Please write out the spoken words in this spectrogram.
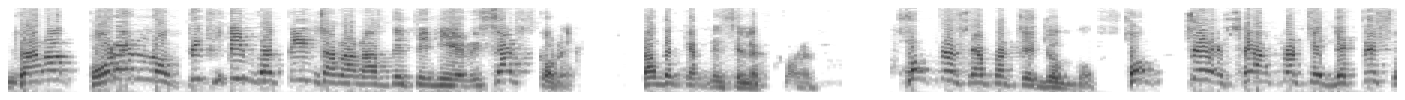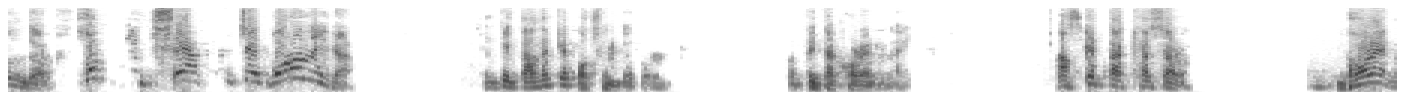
যারা বরেণ্য পৃথিবী ব্যাপী যারা রাজনীতি নিয়ে রিসার্চ করে, তাদেরকে আপনি সিলেক্ট করেন। হোক সে আপনার চেয়ে যোগ্য, হোক সে- আপনার চেয়ে দেখতে সুন্দর, হোক সে আপনার চেয়ে বড় লিডার আপনি তাদেরকে পছন্দ করুন। আপনি তা করেন নাই। আজকের তা খেসার ধরেন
